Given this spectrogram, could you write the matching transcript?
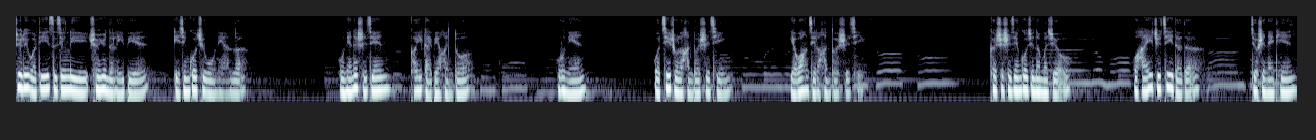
距离我第一次经历春运的离别，已经过去五年了。五年的时间可以改变很多。五年，我记住了很多事情，也忘记了很多事情。可是时间过去那么久，我还一直记得的，就是那天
